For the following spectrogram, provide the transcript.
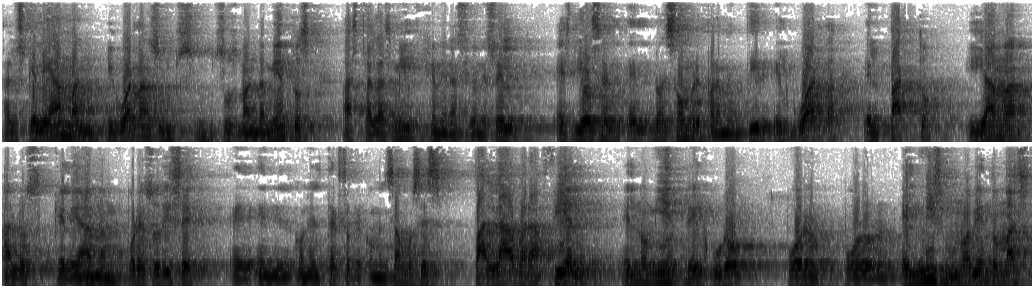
a los que le aman y guardan sus, sus mandamientos hasta las mil generaciones. Él es Dios, él, él no es hombre para mentir, Él guarda el pacto y ama a los que le aman. Por eso dice eh, en el, con el texto que comenzamos, es palabra fiel. Él no miente, Él juró por, por Él mismo, no habiendo más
